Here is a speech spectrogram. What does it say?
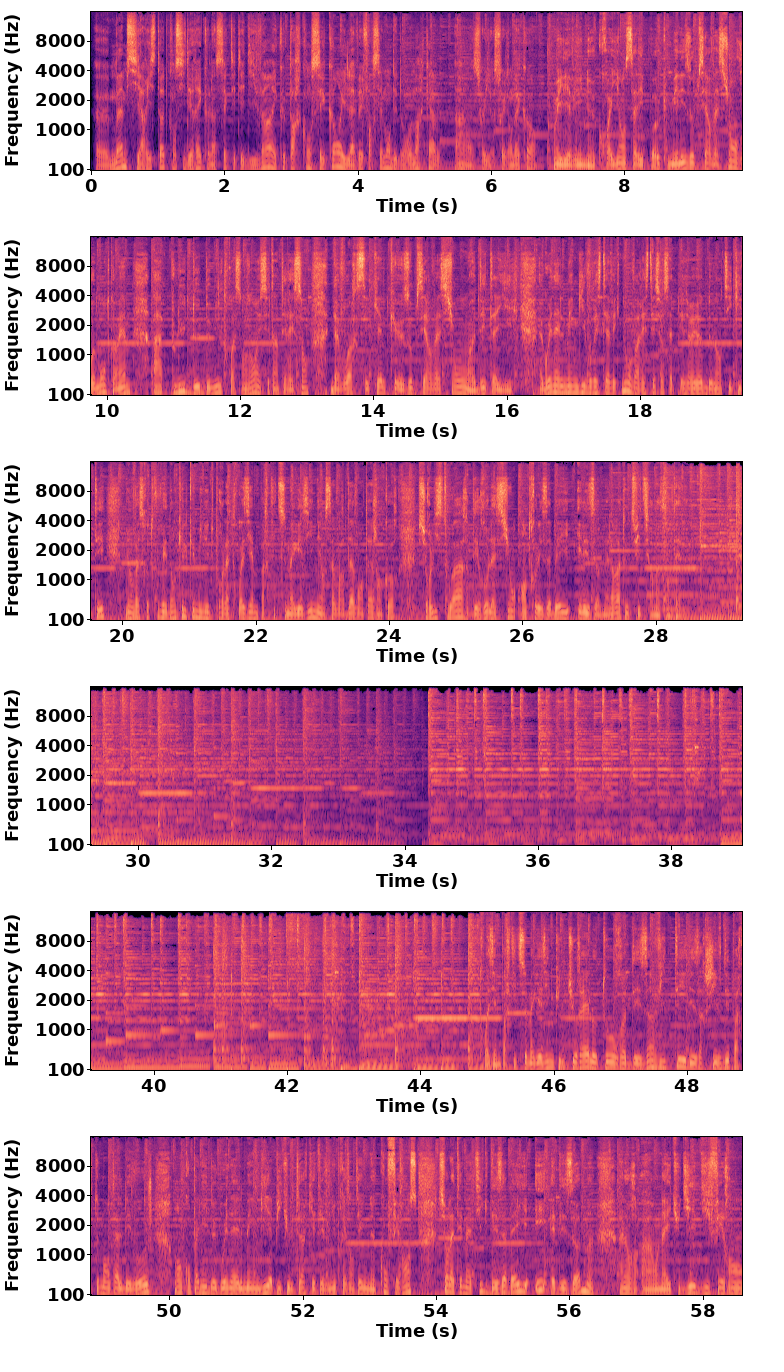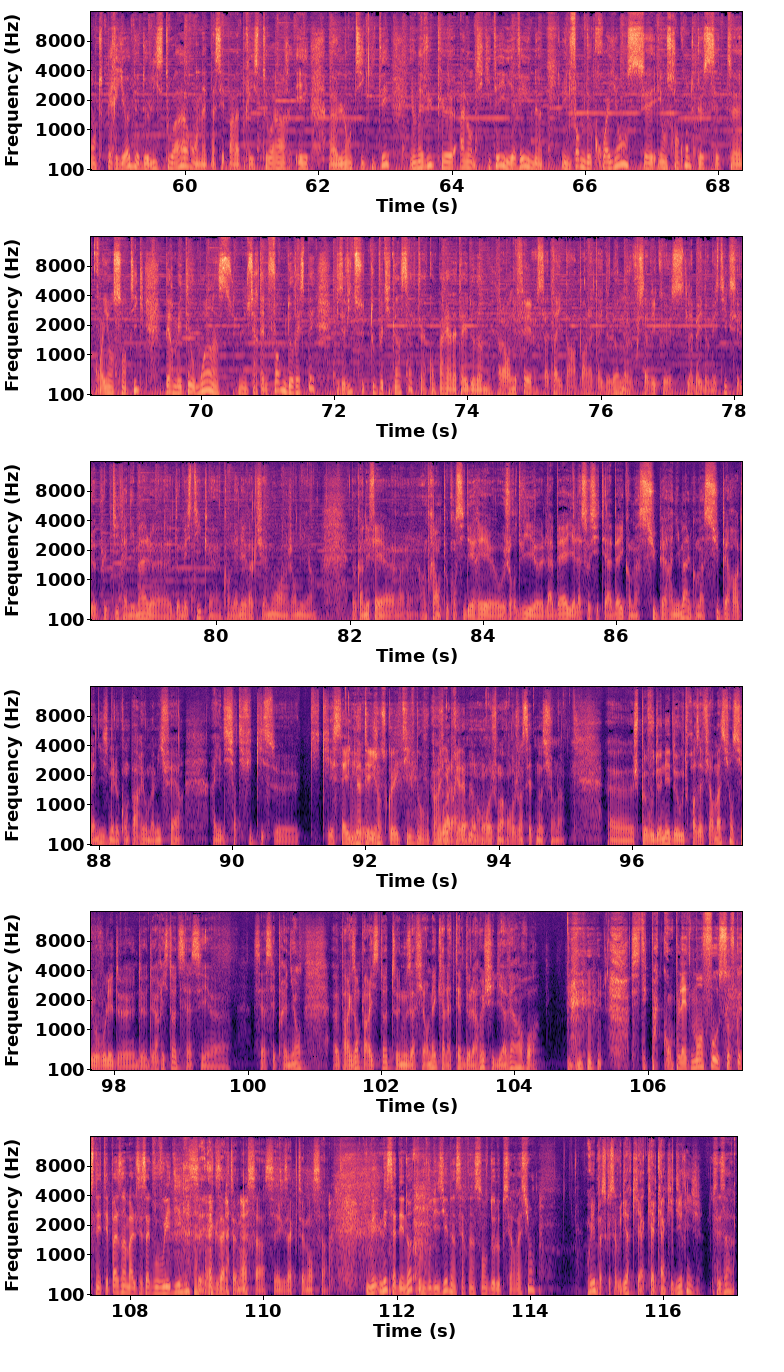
euh, même si Aristote considérait que l'insecte était divin et que par conséquent il avait forcément des dons remarquables. Hein, soyons, d'accord. Oui, il y avait une croyance à l'époque, mais les observations remontent quand même à plus de 2300 ans et c'est intéressant d'avoir ces quelques observations euh, détaillées. Gwenaël Mengi, vous restez avec nous, on va rester sur cette période de l'Antiquité, mais on va se retrouver dans quelques minutes pour la troisième partie de ce magazine et en savoir davantage encore sur l'histoire des relations entre les abeilles et les hommes. Alors à tout de suite sur notre antenne. Troisième partie de ce magazine culturel autour des invités des archives départementales des Vosges, en compagnie de Gwenaël Mengi, apiculteur qui était venu présenter une conférence sur la thématique des abeilles et des hommes. Alors, euh, on a étudié différentes périodes de l'histoire, on est passé par la préhistoire et euh, l'Antiquité, et on a vu qu'à l'Antiquité, il y avait une, une forme de croyance, et on se rend compte que cette euh, croyance antique permettait au moins une certaine forme de respect vis-à-vis -vis de ce tout petit insecte comparé à la taille de l'homme. Alors en effet, sa taille par rapport à la taille de l'homme, vous savez que l'abeille domestique, c'est le plus petit animal euh, domestique euh, qu'on élève actuellement aujourd'hui. Hein. Donc en effet, euh, après, on peut considérer aujourd'hui l'abeille et la société abeille comme un super animal, comme un super organisme et le comparer aux mammifères. Ah, il y a des scientifiques qui, se, qui, essayent... L'intelligence collective dont vous parliez préalablement. On, rejoint, on rejoint cette notion-là. je peux vous donner deux ou trois affirmations, si vous voulez, de, de, Aristote. C'est assez... c'est assez prégnant. par exemple, Aristote nous affirmait qu'à la tête de la ruche, il y avait un roi. C'était pas complètement faux, sauf que ce n'était pas un mal, c'est ça que vous voulez dire C'est exactement ça, c'est exactement ça. Mais, mais ça dénote, comme vous disiez, d'un certain sens de l'observation. Oui, parce que ça veut dire qu'il y a quelqu'un qui dirige. C'est ça.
